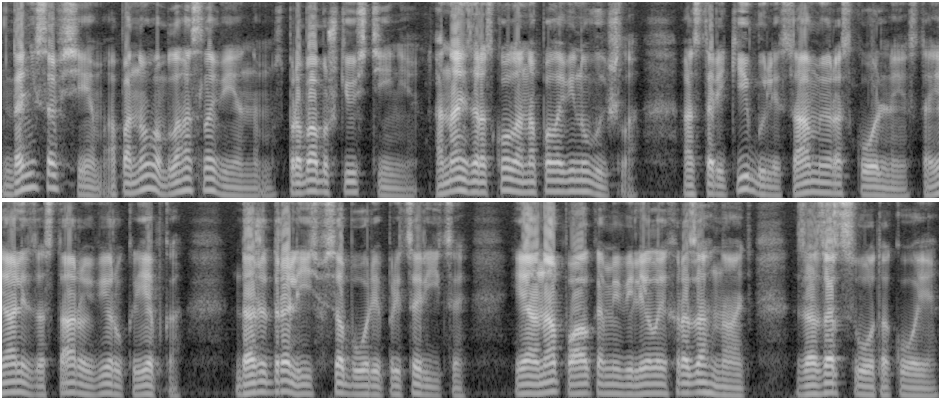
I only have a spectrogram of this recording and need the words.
Да не совсем, а по Новоблагословенному, с прабабушки Устиньи. Она из раскола наполовину вышла, а старики были самые раскольные, стояли за старую веру крепко, даже дрались в соборе при царице, и она палками велела их разогнать за озорство такое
